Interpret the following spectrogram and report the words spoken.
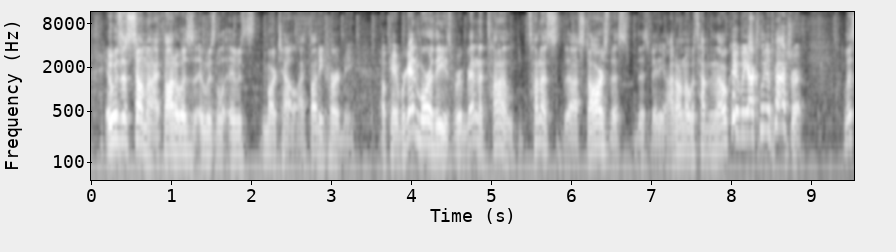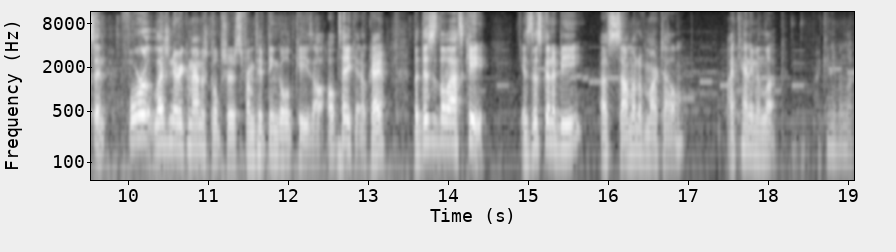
it was a summon. I thought it was it was it was Martel I thought he heard me. Okay we're getting more of these. We're getting a ton of ton of uh, stars this this video. I don't know what's happening there. okay we got Cleopatra. Listen four legendary commander sculptures from 15 gold keys. I'll, I'll take it okay? But this is the last key. Is this going to be a summon of Martel I can't even look. I can't even look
